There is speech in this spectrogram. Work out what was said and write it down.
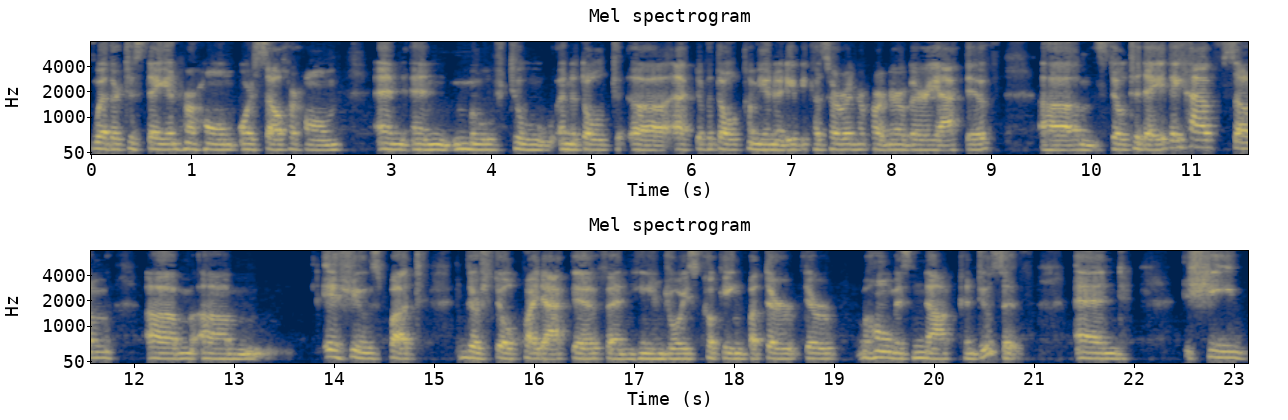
whether to stay in her home or sell her home and and move to an adult uh, active adult community because her and her partner are very active um, still today. They have some um, um, issues, but they're still quite active, and he enjoys cooking. But their their home is not conducive, and she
